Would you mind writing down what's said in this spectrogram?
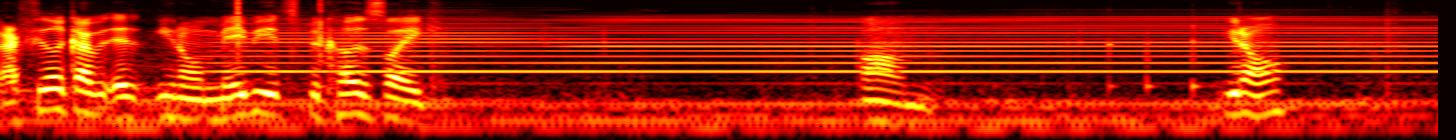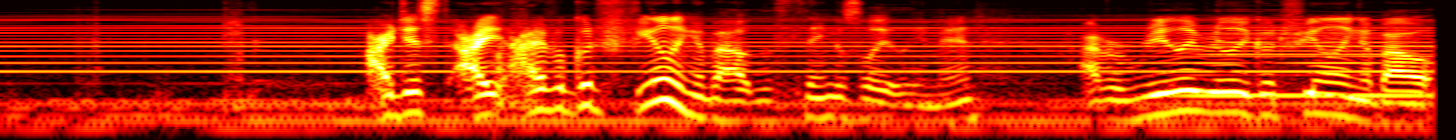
and I feel like I've, it, you know, maybe it's because like, um, you know. I just I, I have a good feeling about the things lately, man. I have a really really good feeling about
